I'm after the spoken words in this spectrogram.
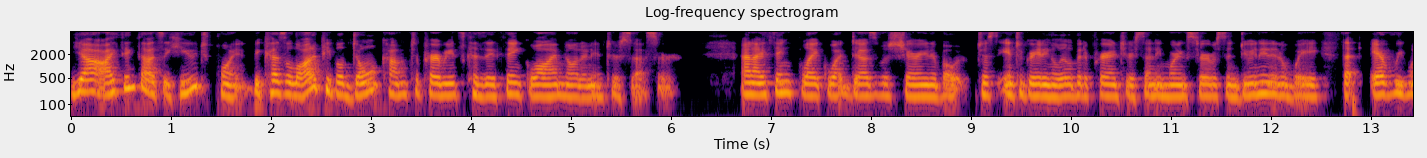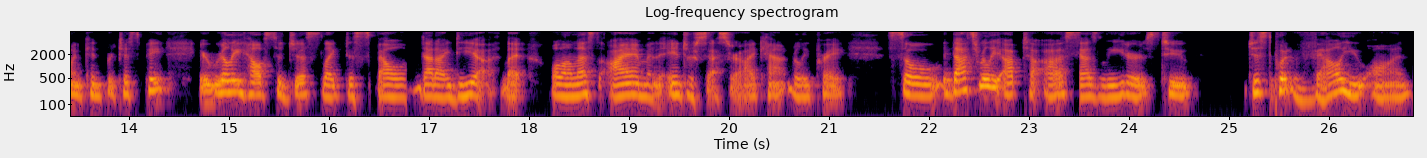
Yeah, I think that's a huge point because a lot of people don't come to prayer meetings because they think, well, I'm not an intercessor. And I think, like what Des was sharing about just integrating a little bit of prayer into your Sunday morning service and doing it in a way that everyone can participate, it really helps to just like dispel that idea that, well, unless I am an intercessor, I can't really pray. So that's really up to us as leaders to just put value on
